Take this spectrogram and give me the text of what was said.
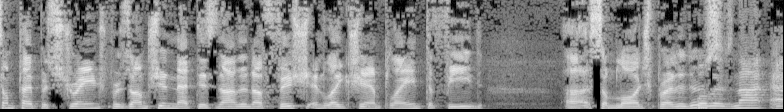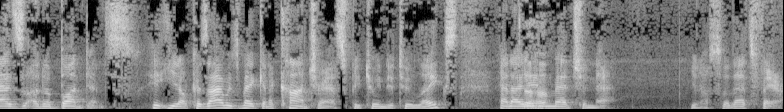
some type of strange presumption that there's not enough fish in Lake Champlain to feed uh, some large predators? Well, there's not as an abundance, you know, because I was making a contrast between the two lakes, and I Uh-huh. didn't mention that. You know, so that's fair.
